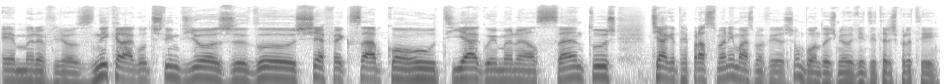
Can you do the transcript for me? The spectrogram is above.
É maravilhoso. Nicarágua, o destino de hoje do Chefe é que sabe com o Tiago Emanuel Santos. Tiago, até para a semana e mais uma vez um bom 2023 para ti.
